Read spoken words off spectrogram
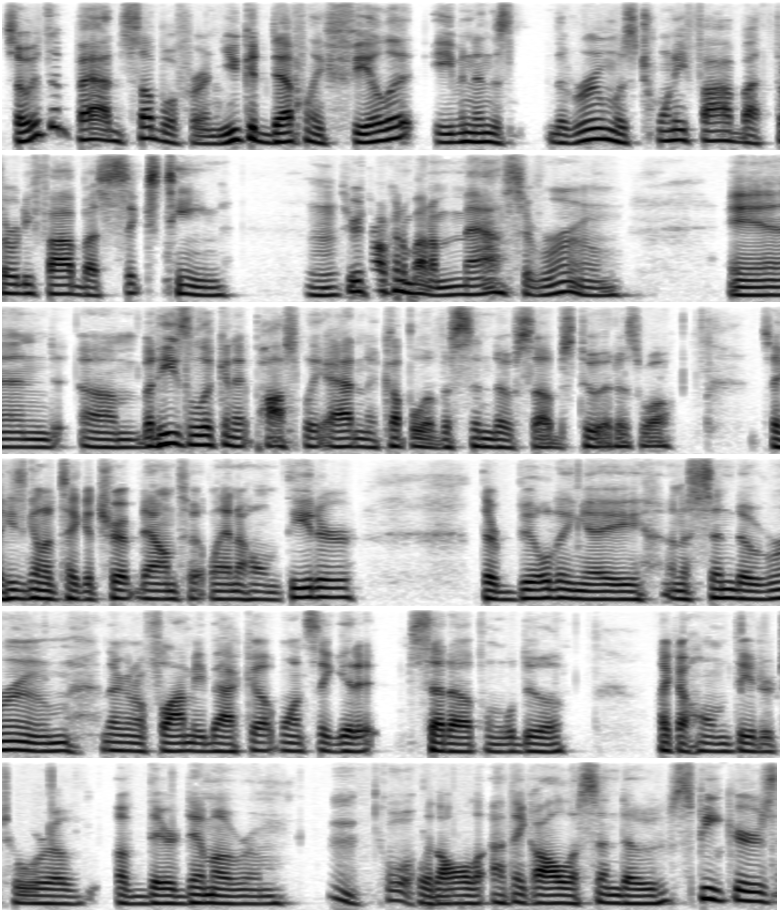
So it's a bad subwoofer, and you could definitely feel it. Even in this, the room was 25 by 35 by 16. Mhm. So you're talking about a massive room, and um, but he's looking at possibly adding a couple of Ascendo subs to it as well. So he's going to take a trip down to Atlanta Home Theater. They're building a an Ascendo room. They're going to fly me back up once they get it set up, and we'll do a like a home theater tour of of their demo room Hmm, cool. with all I think all Ascendo speakers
